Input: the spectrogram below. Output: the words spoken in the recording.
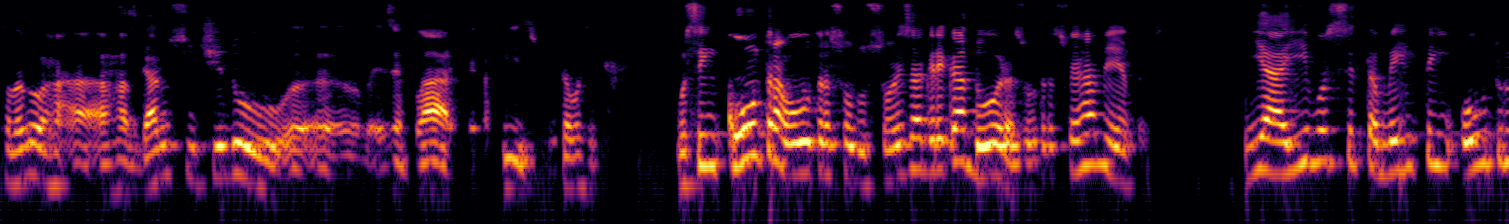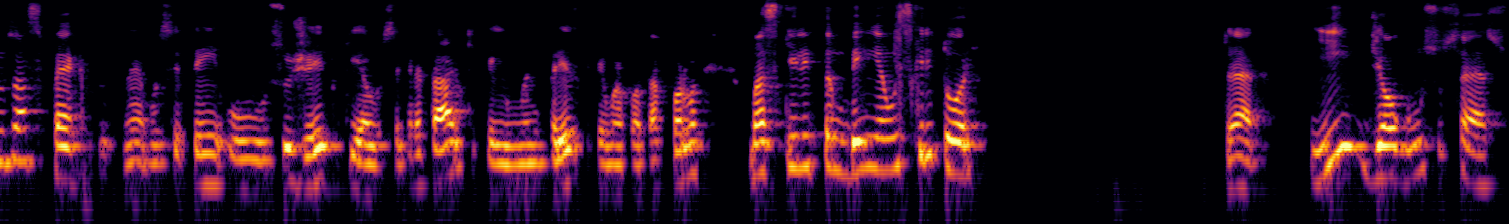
Falando rasgar no sentido uh, exemplar, metafísico. Então, assim, você encontra outras soluções agregadoras, outras ferramentas. E aí você também tem outros aspectos, né? Você tem o sujeito, que é o secretário, que tem uma empresa, que tem uma plataforma, mas que ele também é um escritor. Certo? E de algum sucesso.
